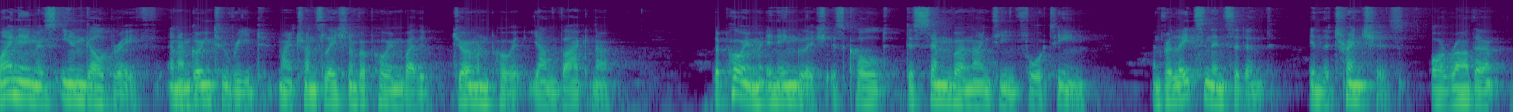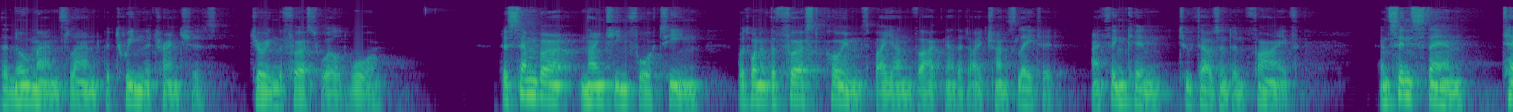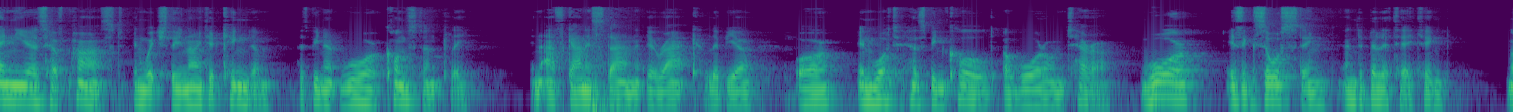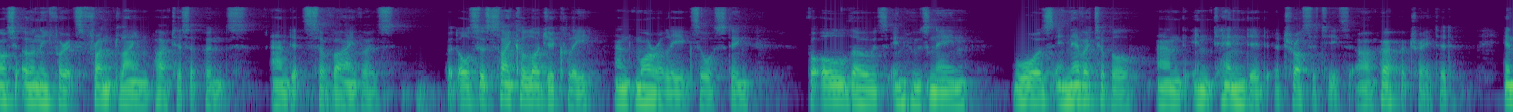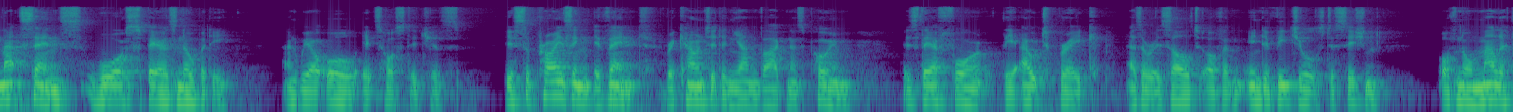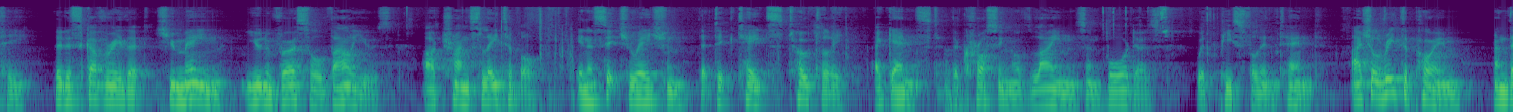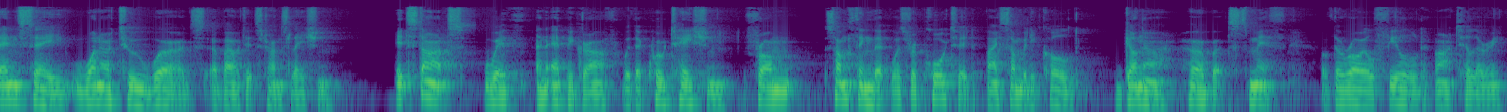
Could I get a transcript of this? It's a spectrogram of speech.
My name is Iain Galbraith, and I'm going to read my translation of a poem by the German poet Jan Wagner. The poem in English is called December 1914 and relates an incident in the trenches, or rather the no man's land between the trenches, during the First World War. December 1914 was one of the first poems by Jan Wagner that I translated, I think in 2005. And since then, 10 years have passed in which the United Kingdom has been at war constantly in Afghanistan, Iraq, Libya, or in what has been called a war on terror. War is exhausting and debilitating, not only for its frontline participants and its survivors, but also psychologically and morally exhausting for all those in whose name war's inevitable and intended atrocities are perpetrated. In that sense, war spares nobody, and we are all its hostages. The surprising event recounted in Jan Wagner's poem is therefore the outbreak as a result of an individual's decision of normality, the discovery that humane, universal values are translatable in a situation that dictates totally against the crossing of lines and borders with peaceful intent. I shall read the poem and then say one or two words about its translation. It starts with an epigraph with a quotation from something that was reported by somebody called Gunner Herbert Smith of the Royal Field Artillery.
